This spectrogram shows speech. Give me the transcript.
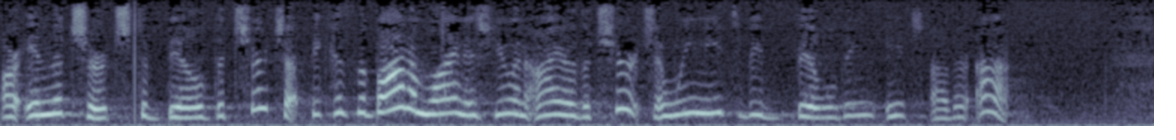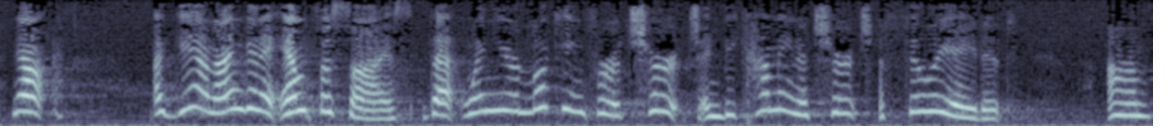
are in the church to build the church up because the bottom line is you and I are the church and we need to be building each other up. Now, again, I'm going to emphasize that when you're looking for a church and becoming a church affiliated, um,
